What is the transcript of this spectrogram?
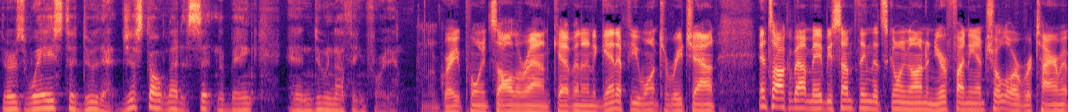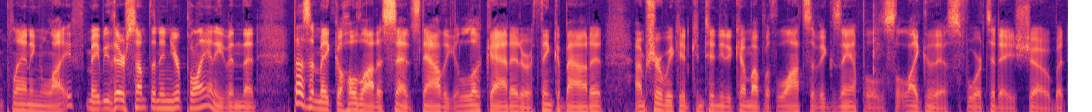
there's ways to do that. Just don't let it sit in the bank and do nothing for you. Great points all around, Kevin. And again, if you want to reach out and talk about maybe something that's going on in your financial or retirement planning life, maybe there's something in your plan even that doesn't make a whole lot of sense now that you look at it or think about it. I'm sure we could continue to come up with lots of examples like this for today's show, but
